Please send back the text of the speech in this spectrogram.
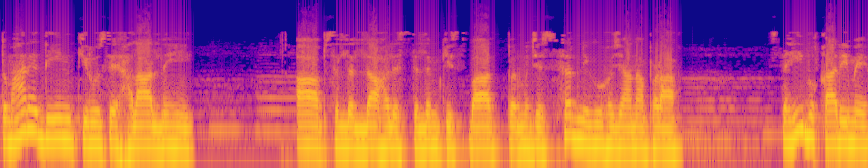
تمہارے دین کی روح سے حلال نہیں۔ آپ صلی اللہ علیہ وسلم کی اس بات پر مجھے سر نگو ہو جانا پڑا۔ صحیح بخاری میں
